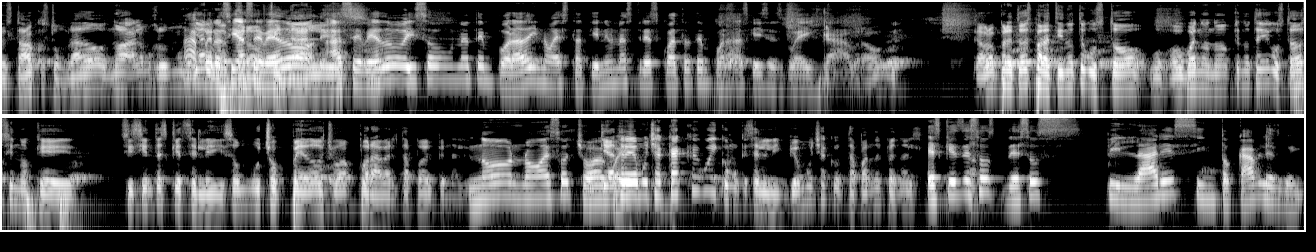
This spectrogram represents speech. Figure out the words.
estaba acostumbrado, no, a lo mejor un Ah, mundial. pero güey, sí, Acevedo, finales- Acevedo hizo una temporada y no esta. Tiene unas 3, 4 temporadas que dices, güey. Cabrón, güey. Cabrón, pero entonces para ti no te gustó, o, o bueno, no que no te haya gustado, sino que si sientes que se le hizo mucho pedo a Ochoa por haber tapado el penal. güey. No, no es Ochoa, Porque ya traía mucha caca, güey, como que se le limpió mucha tapando el penal. Es que es de Ah. esos, de esos pilares intocables, güey.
